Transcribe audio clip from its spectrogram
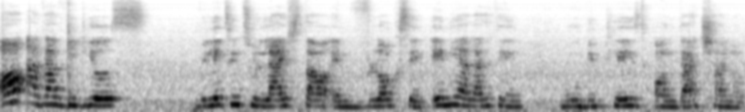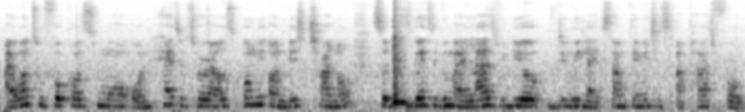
all other videos relating to lifestyle and vlogs and any other thing will be placed on that channel. I want to focus more on hair tutorials only on this channel. So this is going to be my last video doing like something which is apart from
